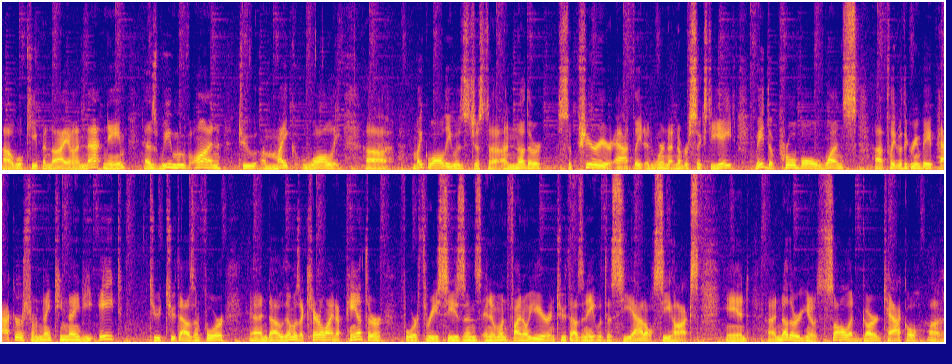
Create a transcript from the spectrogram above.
Uh, we'll keep an eye on that name as we move on to uh, Mike Wahle. Uh, Mike Wahle was just uh, another superior athlete at wearing that number 68. Made the Pro Bowl once, uh, played with the Green Bay Packers from 1998 to 2004, and uh, then was a Carolina Panther for three seasons, and in one final year in 2008 with the Seattle Seahawks. And another, you know, solid guard tackle, uh,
